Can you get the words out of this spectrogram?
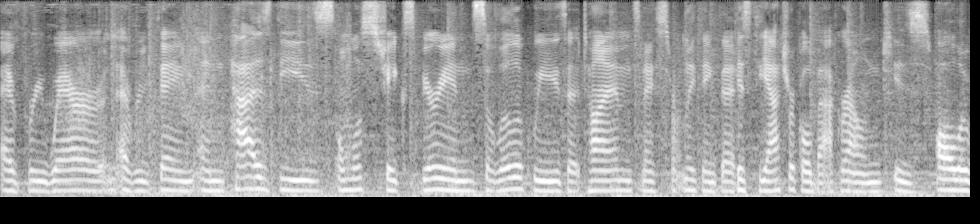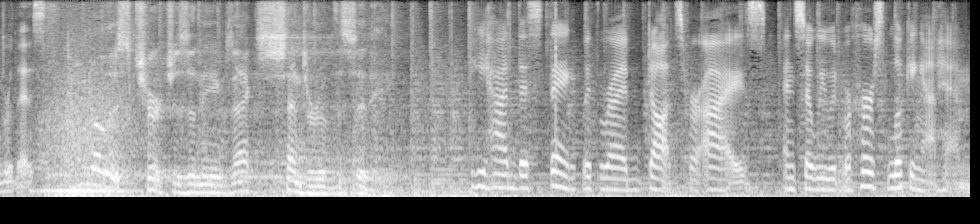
everywhere and everything and has these almost Shakespearean soliloquies at times. And I certainly think that his theatrical background is all over this. You know, this church is in the exact center of the city. He had this thing with red dots for eyes, and so we would rehearse looking at him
